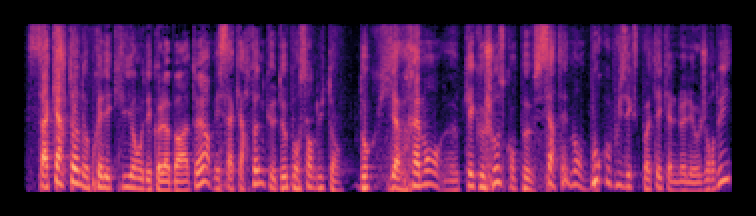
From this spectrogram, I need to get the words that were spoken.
Ça cartonne auprès des clients ou des collaborateurs, mais ça cartonne que 2% du temps. Donc il y a vraiment euh, quelque chose qu'on peut certainement beaucoup plus exploiter qu'elle ne l'est aujourd'hui.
